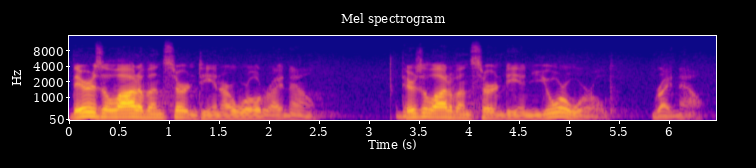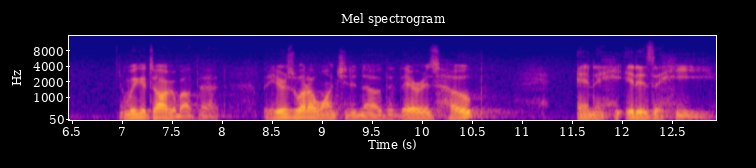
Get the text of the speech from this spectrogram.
There is a lot of uncertainty in our world right now. There's a lot of uncertainty in your world right now. And we could talk about that. But here's what I want you to know that there is hope, and it is a He.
